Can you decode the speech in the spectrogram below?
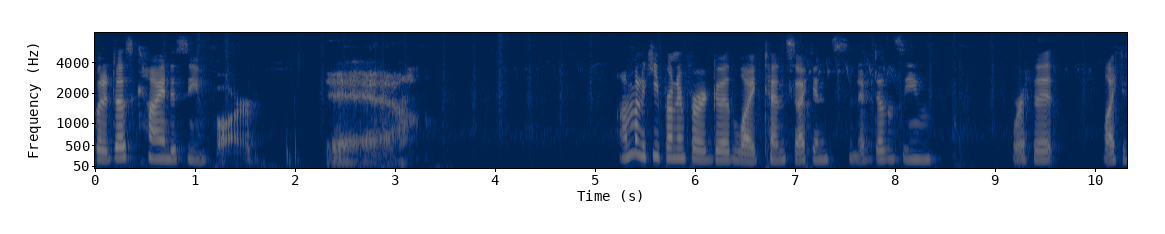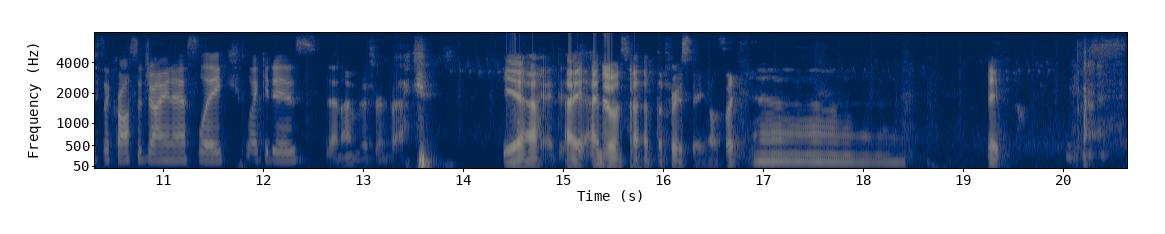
but it does kind of seem far. Yeah. I'm gonna keep running for a good like 10 seconds, and if it doesn't seem worth it, like if it's across a giant ass lake, like it is, then I'm gonna turn back. Yeah, Yeah, I. I, I noticed that the first thing. I was like, uh, maybe. yes,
